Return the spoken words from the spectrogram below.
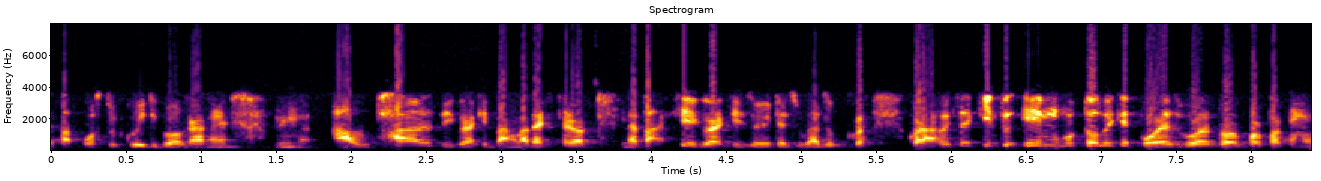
এটা প্ৰস্তুত কৰি দিবৰ কাৰণে। আলফাৰ যিগৰাকী বাংলাদেশ ফেৰত নেতা সেইগৰাকীৰ জৰিয়তে যোগাযোগ কৰা হৈছে। কিন্তু এই মুহূৰ্তলৈকে পৰেশ বৰুৱাৰ তৰফৰ পৰা কোনো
